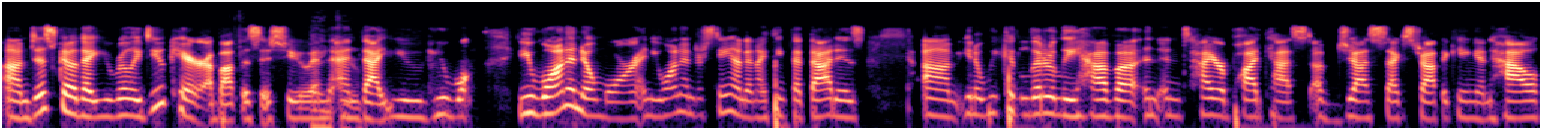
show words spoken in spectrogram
um, disco that you really do care about this issue and and that you you want you want to know more and you want to understand and i think that that is um, you know we could literally have a, an entire podcast of just sex trafficking and how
